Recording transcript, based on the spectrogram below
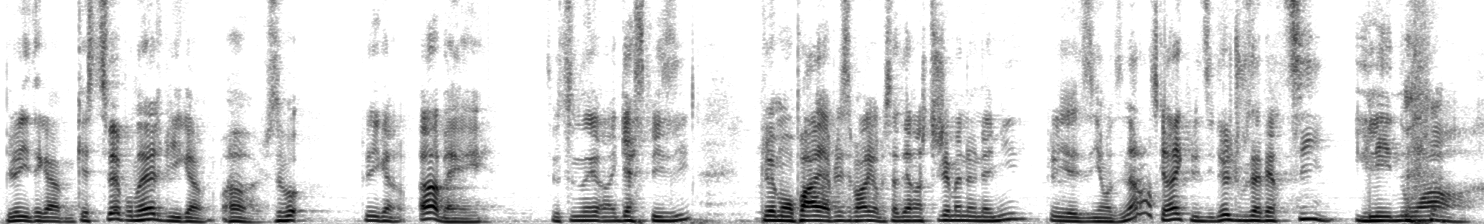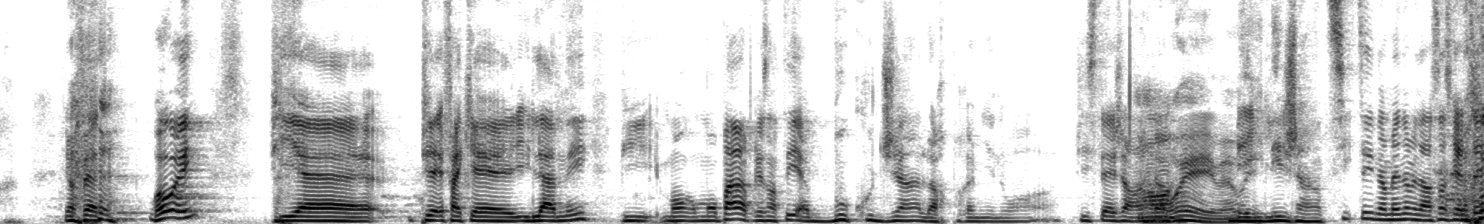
Puis là, il était comme, qu'est-ce que tu fais pour Noël? Puis il est comme, ah, je sais pas. Puis il est comme, ah, ben, tu veux-tu venir en Gaspésie? Puis là, mon père, a appelé ses parents comme ça dérange-tu jamais un ami? Puis il a dit, ils ont dit, non, non, c'est correct. Puis il a dit, là, je vous avertis, il est noir. Ils ont fait, ouais, ouais. Puis, euh, puis fait que, il l'a amené. Puis mon, mon père a présenté à beaucoup de gens leur premier noir. Puis c'était genre, Ah ben mais oui. il est gentil. Tu sais, non, mais non, mais dans le sens que, tu sais,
